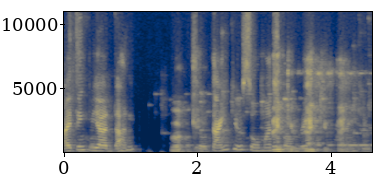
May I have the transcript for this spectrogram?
I think we are done. Okay. So thank you so much, Thank you. comrade. Thank you. Thank you. Thank you.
